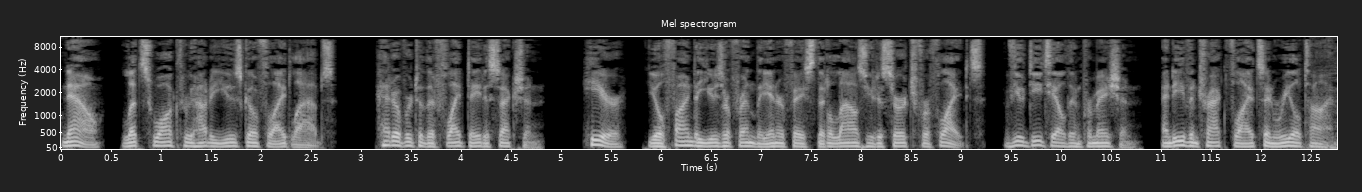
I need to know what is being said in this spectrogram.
Now, let's walk through how to use GoFlight Labs. Head over to the Flight Data section. Here, you'll find a user-friendly interface that allows you to search for flights, view detailed information, and even track flights in real time.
